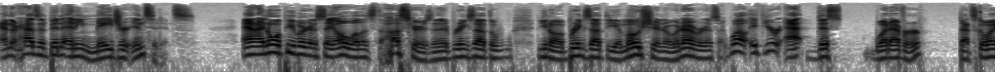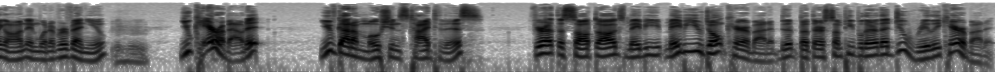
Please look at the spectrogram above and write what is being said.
and there hasn't been any major incidents. And I know what people are going to say, "Oh, well, it's the Huskers," and it brings out the you know it brings out the emotion or whatever. And it's like, well, if you're at this whatever that's going on in whatever venue, mm-hmm. you care about it. You've got emotions tied to this. If you're at the Salt Dogs, maybe maybe you don't care about it, but, but there are some people there that do really care about it.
